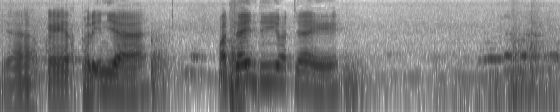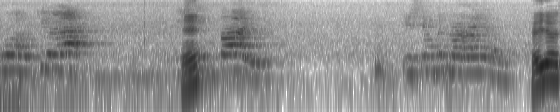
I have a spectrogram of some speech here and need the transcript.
Ya, oke, balikin ya. Wadahin di, wadahe. Terus pakai wadah. Eh? Simpan. Disimpan air. Ya ya,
